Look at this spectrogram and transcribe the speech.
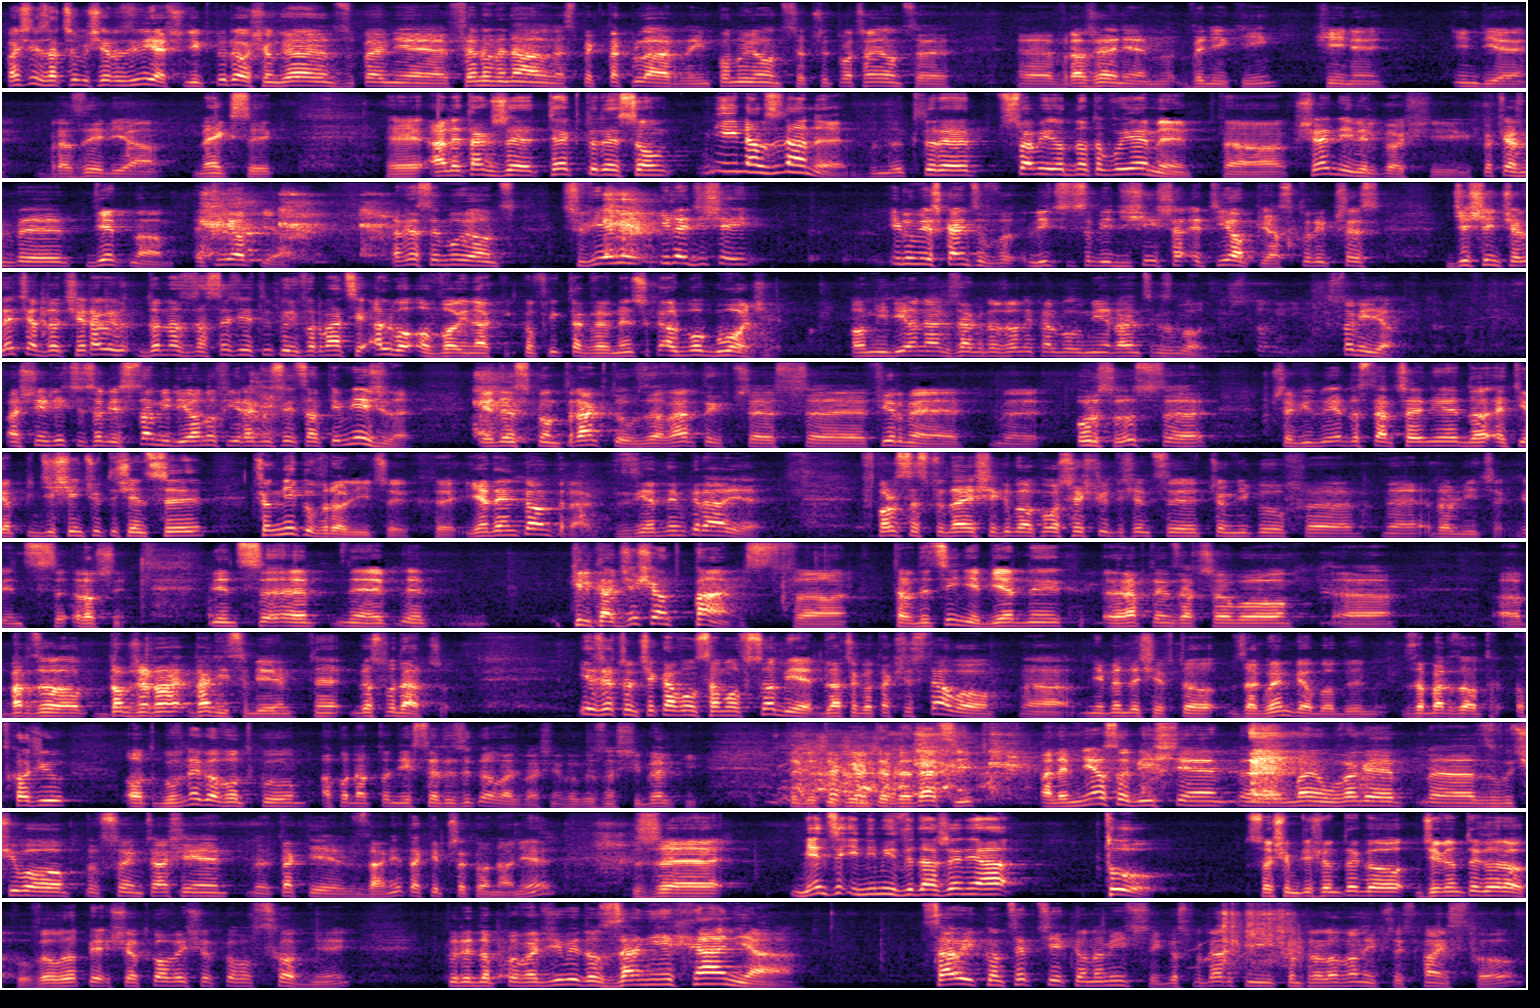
Właśnie zaczęły się rozwijać, niektóre osiągając zupełnie fenomenalne, spektakularne, imponujące, przytłaczające e, wrażeniem wyniki. Chiny, Indie, Brazylia, Meksyk, E, ale także te, które są mniej nam znane, które słabiej odnotowujemy a, w średniej wielkości, chociażby Wietnam, Etiopia. Nawiasem mówiąc, czy wiemy, ile dzisiaj, ilu mieszkańców liczy sobie dzisiejsza Etiopia, z której przez dziesięciolecia docierały do nas w zasadzie tylko informacje albo o wojnach i konfliktach wewnętrznych, albo o głodzie, o milionach zagrożonych albo umierających z głodu. 100 milionów. Właśnie liczy sobie 100 milionów i radzi sobie całkiem nieźle. Jeden z kontraktów zawartych przez e, firmę e, Ursus e, przewiduje dostarczenie do Etiopii 10 tysięcy ciągników rolniczych. Jeden kontrakt z jednym krajem. W Polsce sprzedaje się chyba około 6 tysięcy ciągników e, e, rolniczych, więc rocznie. Więc e, kilkadziesiąt państw tradycyjnie biednych raptem zaczęło bardzo dobrze ra- radzić sobie gospodarczo. Jest rzeczą ciekawą samo w sobie, dlaczego tak się stało. Nie będę się w to zagłębiał, bo bym za bardzo od, odchodził od głównego wątku, a ponadto nie chcę ryzykować właśnie w obecności Belki tego typu interpretacji, ale mnie osobiście e, moją uwagę e, zwróciło w swoim czasie e, takie zdanie, takie przekonanie, że między innymi wydarzenia tu z 89 roku w Europie Środkowej, Środkowo-Wschodniej, które doprowadziły do zaniechania całej koncepcji ekonomicznej gospodarki kontrolowanej przez państwo,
